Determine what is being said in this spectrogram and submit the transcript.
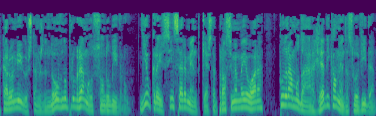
caro amigo, estamos de novo no programa O Som do Livro. E eu creio sinceramente que esta próxima meia hora poderá mudar radicalmente a sua vida,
